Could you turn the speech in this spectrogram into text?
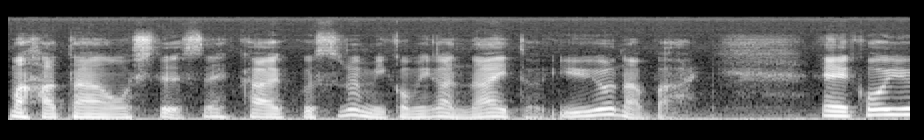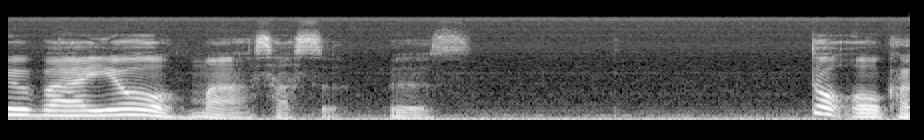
ま、破綻をしてですね、回復する見込みがないというような場合、え、こういう場合を、ま、指すと考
